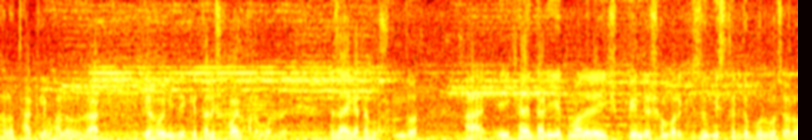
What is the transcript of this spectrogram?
ভালো থাকলে ভালো রাখতে হবে নিজেকে, তাহলে সবাই ভালো বলবে। জায়গাটা খুব সুন্দর। আর এইখানে দাঁড়িয়ে তোমাদের এই প্যান্ডেল সম্পর্কে কিছু বিস্তারিত বলব, চলো।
